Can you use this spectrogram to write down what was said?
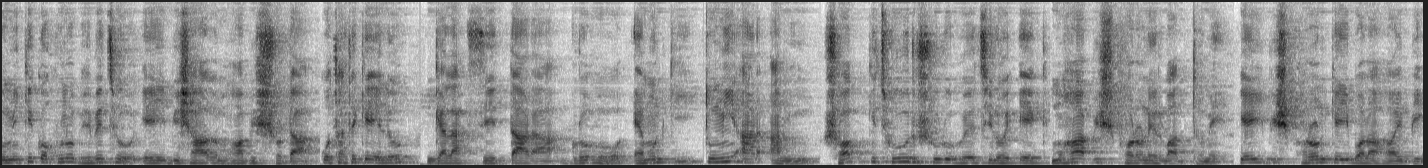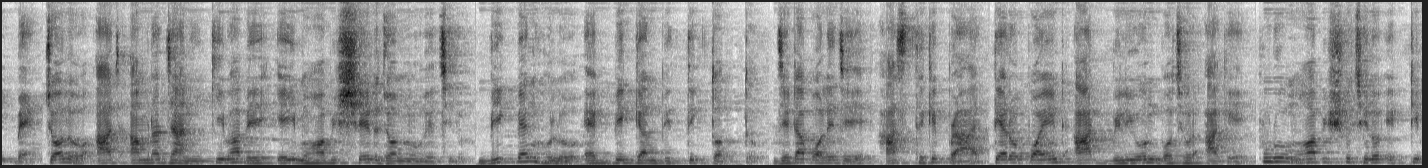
তুমি কি কখনো ভেবেছ এই বিশাল মহাবিশ্বটা কোথা থেকে এলো? গ্যালাক্সি, তারা, গ্রহ, এমনকি তুমি আর আমি সব কিছুর শুরু হয়েছিল এক মহাবিস্ফোরণের মাধ্যমে। এই বিস্ফোরণকেই বলা হয় বিগ ব্যাং চলো, আজ আমরা জানি কীভাবে এই মহাবিশ্বের জন্ম হয়েছিল। বিগ ব্যাং হলো এক বিজ্ঞান ভিত্তিক তত্ত্ব, যেটা বলে যে আজ থেকে প্রায় তেরো পয়েন্ট আট বিলিয়ন বছর আগে পুরো মহাবিশ্ব ছিল একটি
